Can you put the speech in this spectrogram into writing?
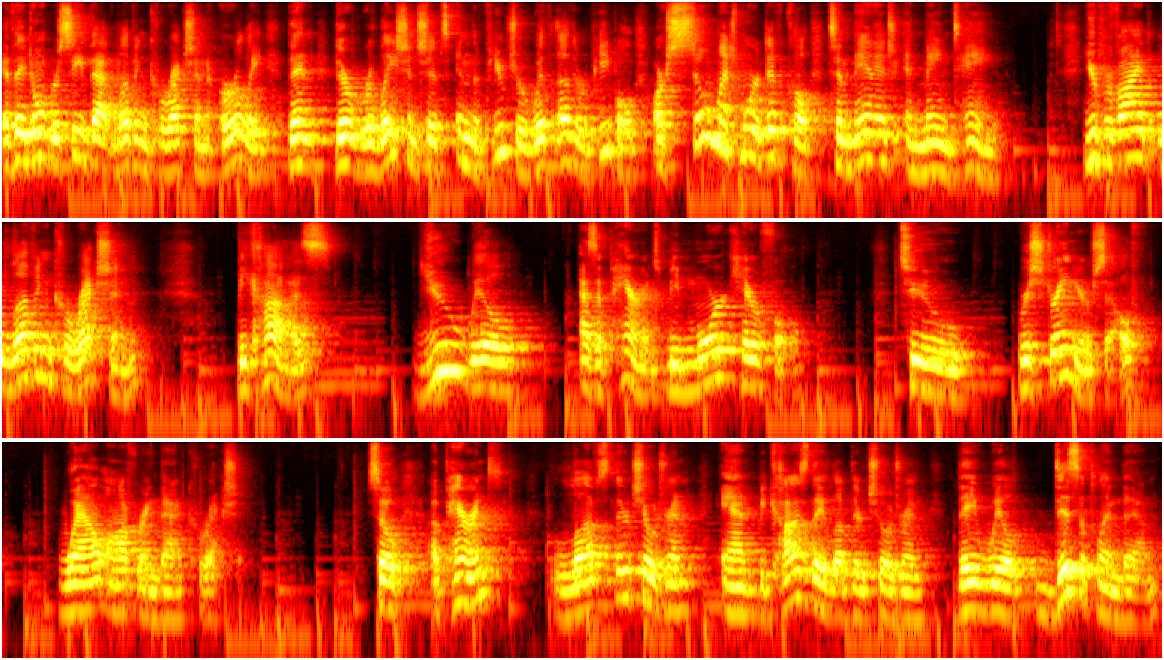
if they don't receive that loving correction early, then their relationships in the future with other people are so much more difficult to manage and maintain. You provide loving correction because you will, as a parent, be more careful to restrain yourself while offering that correction. So, a parent loves their children, and because they love their children, they will discipline them,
